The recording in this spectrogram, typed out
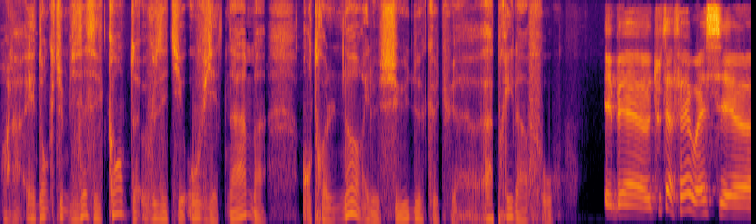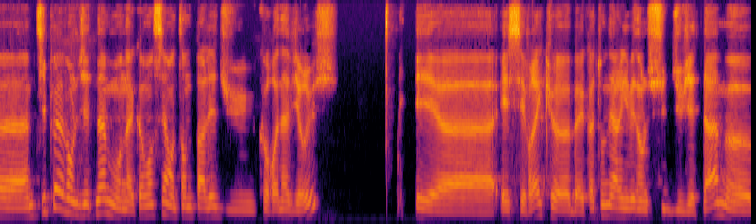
Voilà, et donc tu me disais, c'est quand vous étiez au Vietnam, entre le nord et le sud, que tu as appris l'info? Eh bien, euh, tout à fait, ouais. C'est euh, un petit peu avant le Vietnam où on a commencé à entendre parler du coronavirus. Et, euh, et c'est vrai que ben, quand on est arrivé dans le sud du Vietnam, euh,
